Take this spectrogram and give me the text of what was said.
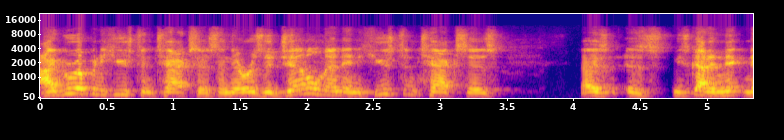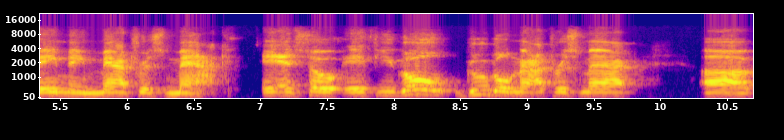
I grew up in Houston, Texas, and there was a gentleman in Houston, Texas is, is he's got a nickname named Mattress Mac. And so if you go Google Mattress Mac, uh,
